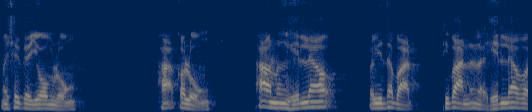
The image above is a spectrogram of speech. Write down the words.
ไม่ใช่แต่โยมหลง พระก็หลงภาคหนึ่งเห็นแล้วไปวินทบาทที่บ้านนั่นแหละ เห็นแล้วก็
